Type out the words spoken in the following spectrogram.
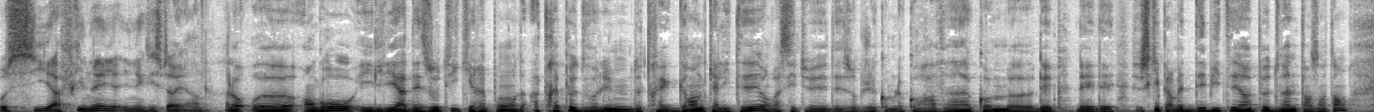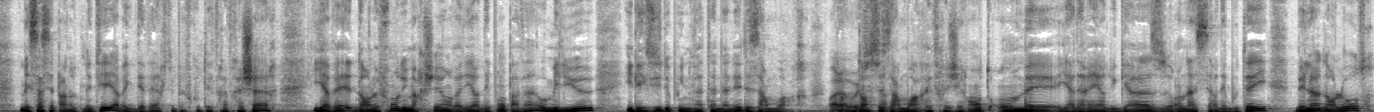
aussi affiné, il n'existe rien. Alors, euh, en gros, il y a des outils qui répondent à très peu de volume, de très grande qualité. On va situer des objets comme le corps à vin, comme euh, des, des, des, ce qui permet de débiter un peu de vin de temps en temps. Mais ça, c'est pas notre métier, avec des verres qui peuvent coûter très très cher. Il y avait dans le fond du marché marché, on va dire, des pompes à vin. Au milieu, il existe depuis une vingtaine d'années des armoires. dans, ces armoires réfrigérantes, on met, il y a derrière du gaz, on insère des bouteilles, mais l'un dans l'autre,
